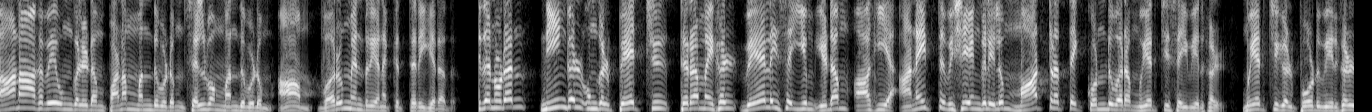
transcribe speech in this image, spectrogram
தானாகவே உங்களிடம் பணம் வந்துவிடும் செல்வம் வந்துவிடும் ஆம் வரும் என்று எனக்கு தெரிகிறது. இதனுடன் நீங்கள் உங்கள் பேச்சு திறமைகள் வேலை செய்யும் இடம் ஆகிய அனைத்து விஷயங்களிலும் மாற்றத்தை கொண்டு வர முயற்சி செய்வீர்கள். முயற்சிகள் போடுவீர்கள்.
